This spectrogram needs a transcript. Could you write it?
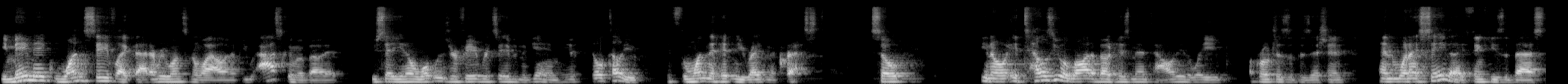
He may make one save like that every once in a while. And if you ask him about it, you say, you know, what was your favorite save in the game? He'll tell you it's the one that hit me right in the crest. So, you know, it tells you a lot about his mentality, the way he approaches the position. And when I say that I think he's the best,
